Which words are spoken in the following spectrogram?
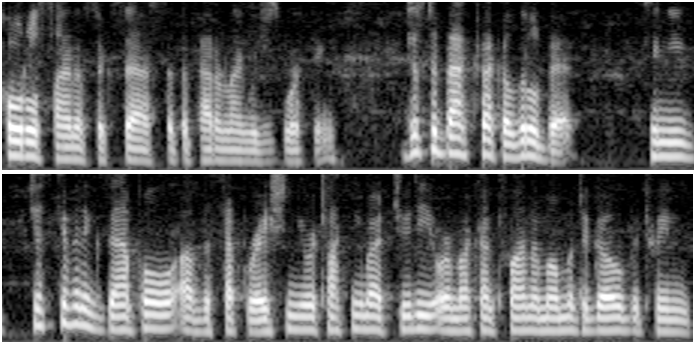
total sign of success that the pattern language is working. Just to backtrack a little bit, can you just give an example of the separation you were talking about, Judy or Marc-Antoine, a moment ago between?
